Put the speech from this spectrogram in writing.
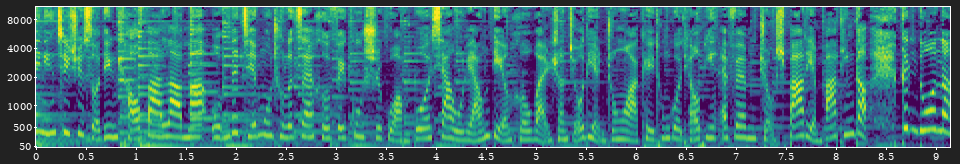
欢迎您继续锁定潮爸辣妈，我们的节目除了在合肥故事广播下午两点和晚上九点钟啊，可以通过调频 FM 九十八点八听到。更多呢，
